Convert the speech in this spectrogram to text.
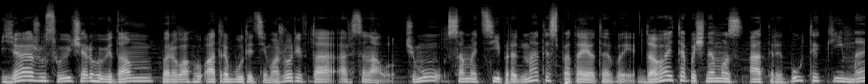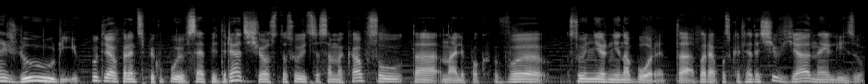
Я ж у свою чергу віддам перевагу атрибутиці мажорів та арсеналу. Чому саме ці предмети спитаєте ви? Давайте почнемо з атрибутики мажорів. Тут я в принципі купую все підряд, що стосується саме капсул та наліпок. В сувенірні набори та перепуски глядачів я не лізу.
